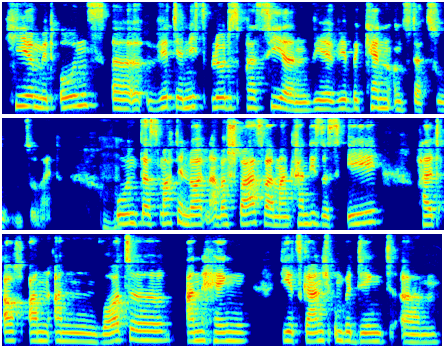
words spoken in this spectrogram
hier mit uns äh, wird dir nichts Blödes passieren. Wir, wir bekennen uns dazu und so weiter. Mhm. Und das macht den Leuten aber Spaß, weil man kann dieses E halt auch an, an Worte anhängen, die jetzt gar nicht unbedingt ähm,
